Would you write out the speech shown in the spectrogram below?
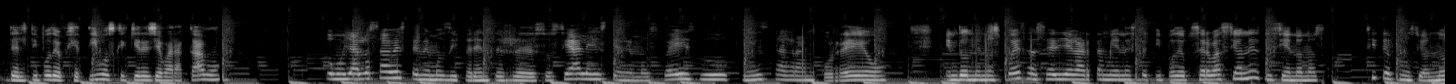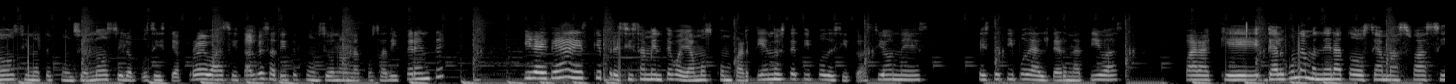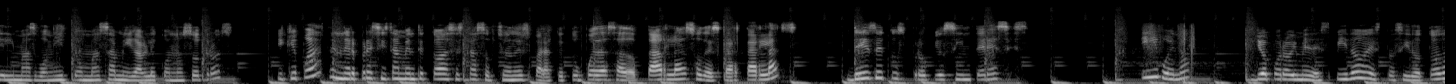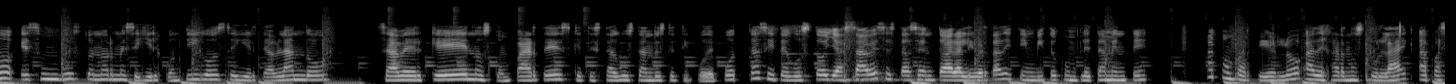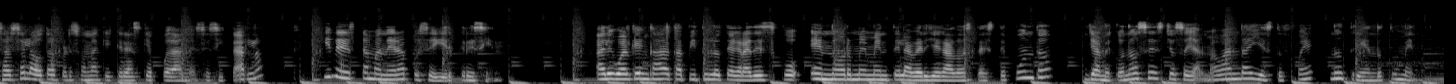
del tipo de objetivos que quieres llevar a cabo. Como ya lo sabes, tenemos diferentes redes sociales, tenemos Facebook, Instagram, correo, en donde nos puedes hacer llegar también este tipo de observaciones diciéndonos si te funcionó, si no te funcionó, si lo pusiste a prueba, si tal vez a ti te funciona una cosa diferente. Y la idea es que precisamente vayamos compartiendo este tipo de situaciones, este tipo de alternativas para que de alguna manera todo sea más fácil, más bonito, más amigable con nosotros y que puedas tener precisamente todas estas opciones para que tú puedas adoptarlas o descartarlas desde tus propios intereses. Y bueno, yo por hoy me despido, esto ha sido todo, es un gusto enorme seguir contigo, seguirte hablando, saber que nos compartes, que te está gustando este tipo de podcast. Si te gustó, ya sabes, estás en toda la libertad y te invito completamente a compartirlo, a dejarnos tu like, a pasárselo a otra persona que creas que pueda necesitarlo y de esta manera pues seguir creciendo. Al igual que en cada capítulo te agradezco enormemente el haber llegado hasta este punto. Ya me conoces, yo soy Alma Banda y esto fue Nutriendo tu mente.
